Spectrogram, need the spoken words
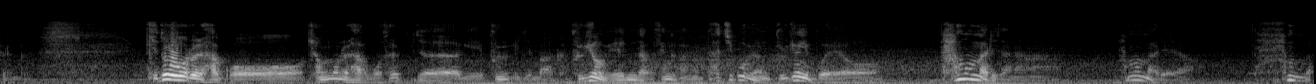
그런 거. 기도를 하고 경문을 하고 설 저기 불 이제 막 불경을 외운다고 생각하면 따지고 보면 불경이 뭐예요? 다 한문 말이잖아. 한문 말이에요. 다 한문 말.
